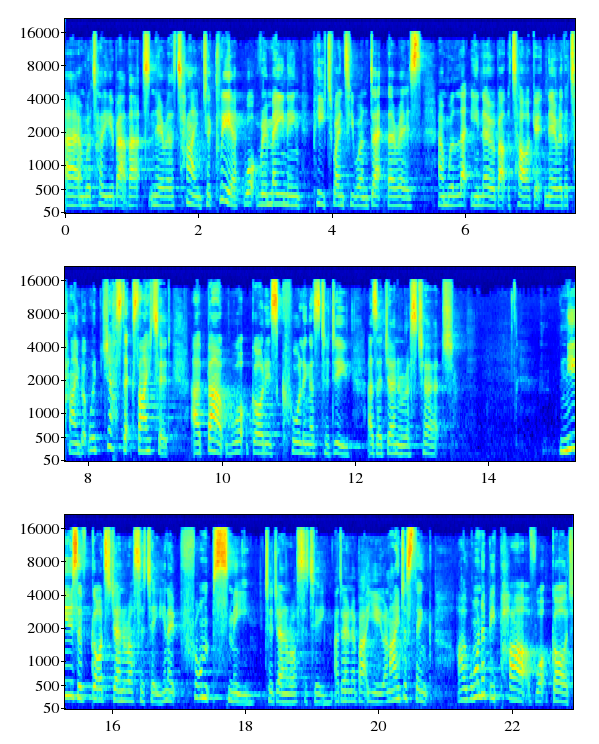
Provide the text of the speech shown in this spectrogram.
uh, and we'll tell you about that nearer the time to clear what remaining P21 debt there is. And we'll let you know about the target nearer the time. But we're just excited about what God is calling us to do as a generous church. News of God's generosity, you know, prompts me to generosity. I don't know about you. And I just think, I want to be part of what God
